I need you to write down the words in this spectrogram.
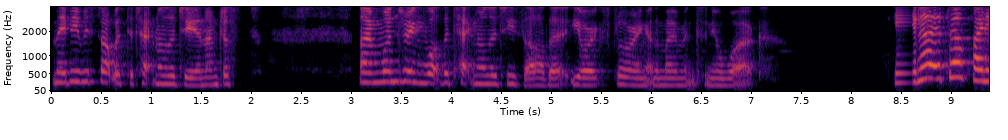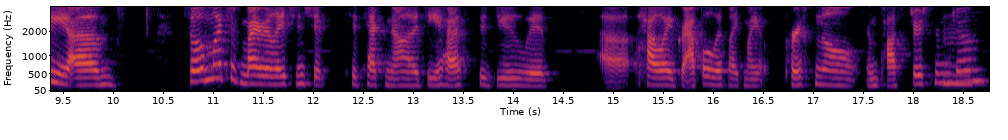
maybe we start with the technology, and I'm just I'm wondering what the technologies are that you're exploring at the moment in your work. You know, it's so funny. Um, so much of my relationship to technology has to do with uh, how I grapple with like my personal imposter syndrome.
